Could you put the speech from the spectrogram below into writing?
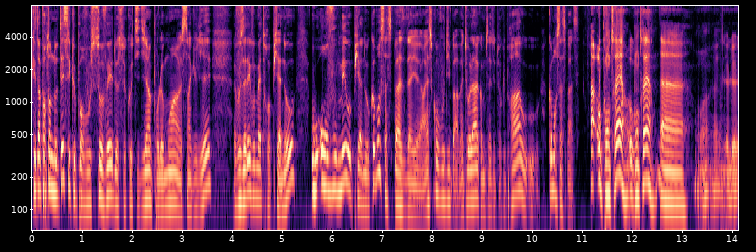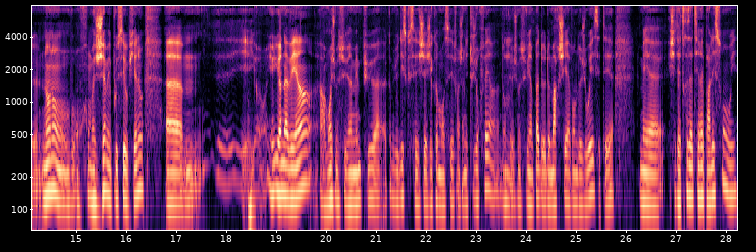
qui est important de noter, c'est que pour vous sauver de ce quotidien pour le moins singulier, vous allez vous mettre au piano, ou on vous met au piano. Comment ça se passe d'ailleurs? Est-ce qu'on vous dit, bah, mets-toi là, comme ça tu t'occuperas, ou, comment ça se passe? Ah, Au contraire, au contraire. Euh, le, non, non, on, on m'a jamais poussé au piano. Euh, il y en avait un. Alors moi, je me souviens même plus. Euh, comme je dis, que j'ai commencé. Enfin, j'en ai toujours fait. Hein, donc, mm. je me souviens pas de, marcher avant de jouer. C'était, mais euh, j'étais très attiré par les sons. Oui,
